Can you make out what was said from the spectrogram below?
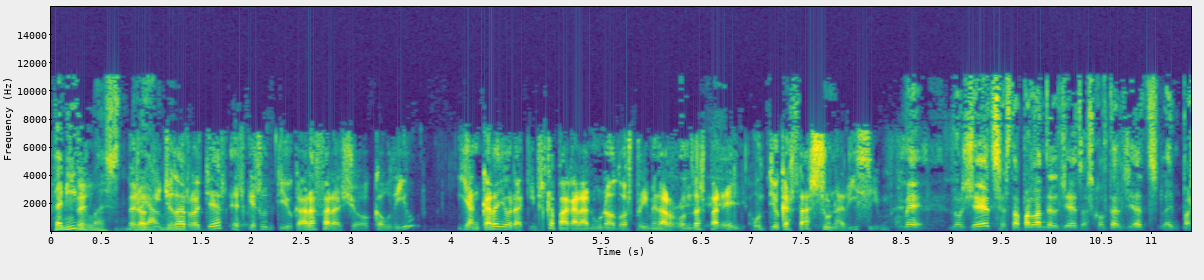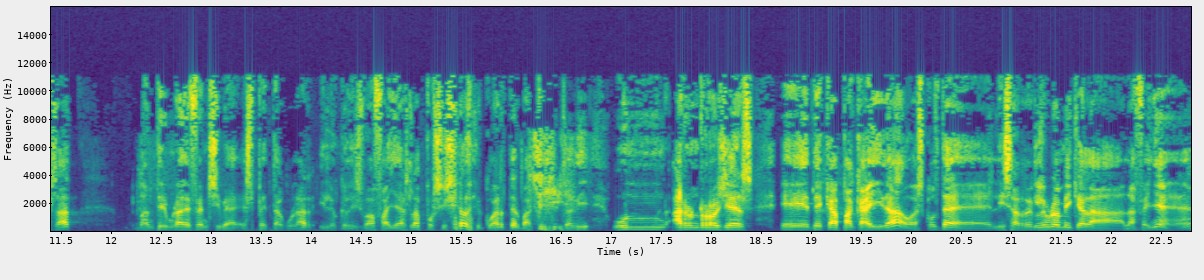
tenir-les. Però el realment. pitjor de Rodgers és que és un tio que ara farà això, que ho diu, i encara hi haurà equips que pagaran una o dues primeres rondes per ell. Un tio que està sonadíssim. Home, los Jets, està parlant dels Jets. Escolta, els Jets l'any passat van tenir una defensiva espectacular i el que els va fallar és la posició de quarterback. Sí. És a dir, un Aaron Rodgers eh, de capa caïda, o escolta, eh, li s'arregla una mica la, la fenya, eh?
